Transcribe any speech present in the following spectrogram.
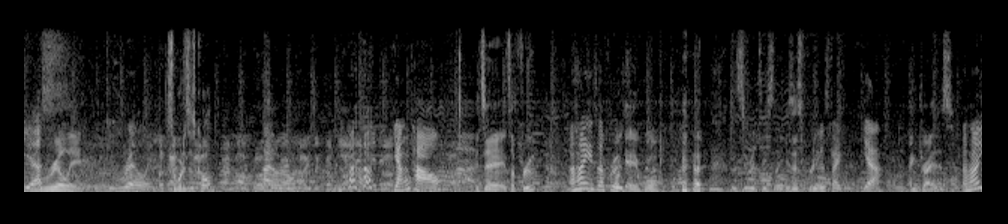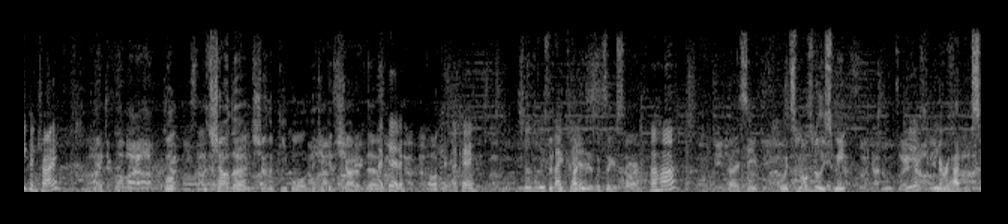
Yes. Really? Really. So what is this called? I don't know. Yang Tao. It's a it's a fruit? Uh huh. It's a fruit. Okay, well let's see what it tastes like. Is this fruit? It's like yeah. I can try this? Uh huh. You can try. Okay. Well, let's show the show the people. Did you get a shot of the? I did. Okay. Okay. So it looks So if like you cut this. it, it looks like a star. Uh I see. Oh, it smells really sweet. Yes. I've never had this.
